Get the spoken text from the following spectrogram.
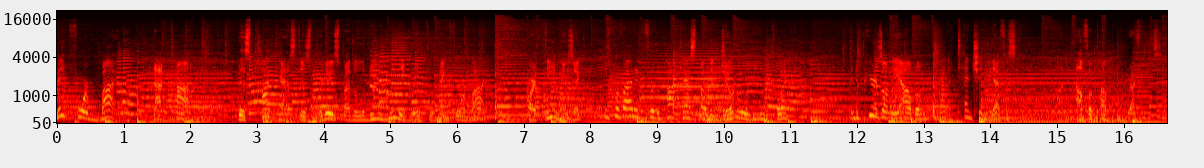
big4bio.com. This podcast is produced by the Levine Media Group for Big Four Bio. Our theme music is provided for the podcast by the Jonah Levine Collective and appears on the album Attention Deficit on Alpha Pup Records.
